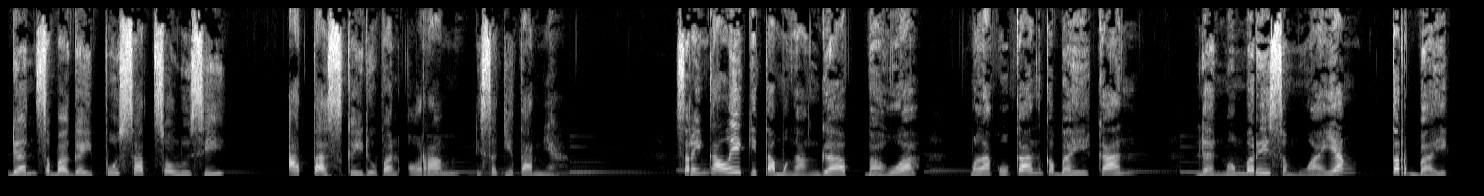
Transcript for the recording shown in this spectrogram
dan sebagai pusat solusi atas kehidupan orang di sekitarnya. Seringkali kita menganggap bahwa melakukan kebaikan dan memberi semua yang terbaik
